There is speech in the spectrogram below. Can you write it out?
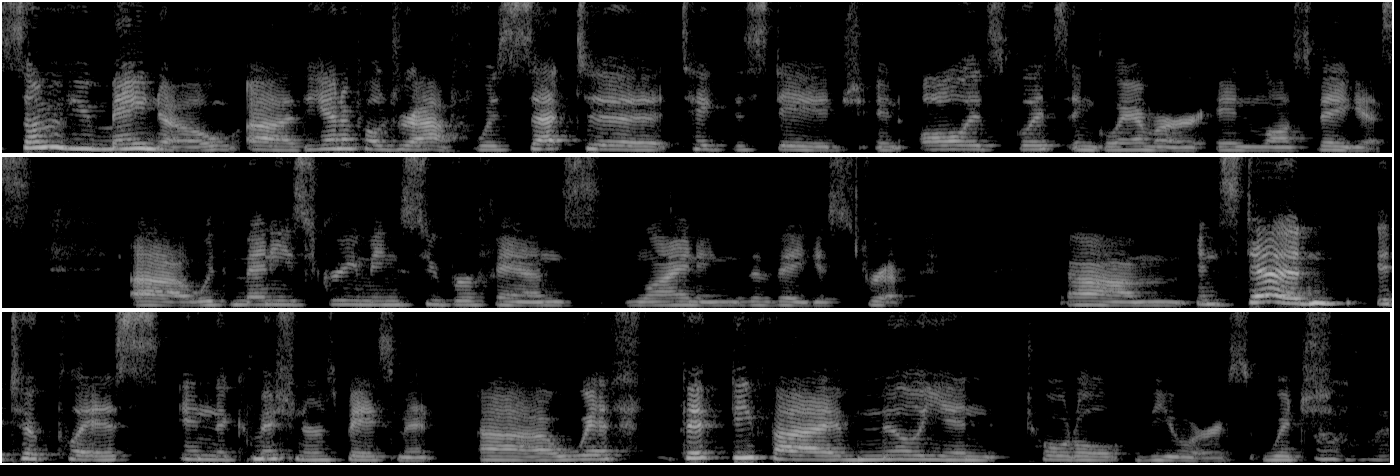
some of you may know, uh, the NFL draft was set to take the stage in all its glitz and glamour in Las Vegas, uh, with many screaming super fans lining the Vegas Strip. Um, instead, it took place in the commissioner's basement uh, with 55 million total viewers, which oh, wow.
